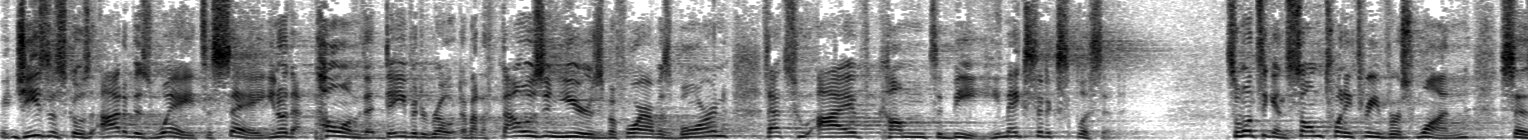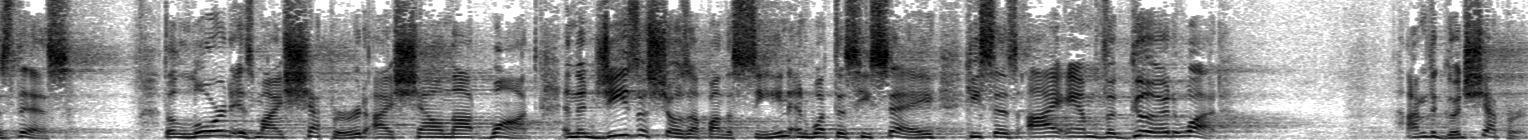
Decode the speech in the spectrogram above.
Jesus goes out of his way to say, you know, that poem that David wrote about a thousand years before I was born, that's who I've come to be. He makes it explicit. So, once again, Psalm 23, verse 1 says this The Lord is my shepherd, I shall not want. And then Jesus shows up on the scene, and what does he say? He says, I am the good what? I'm the good shepherd.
